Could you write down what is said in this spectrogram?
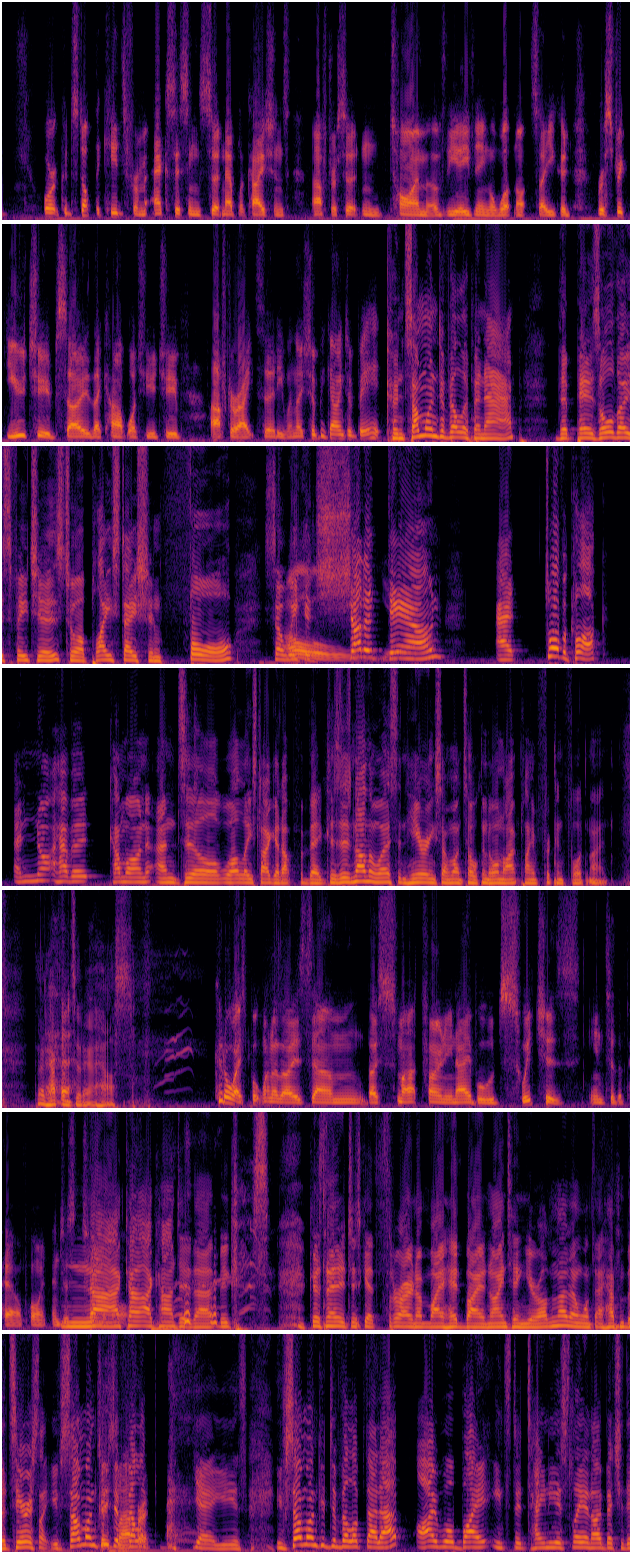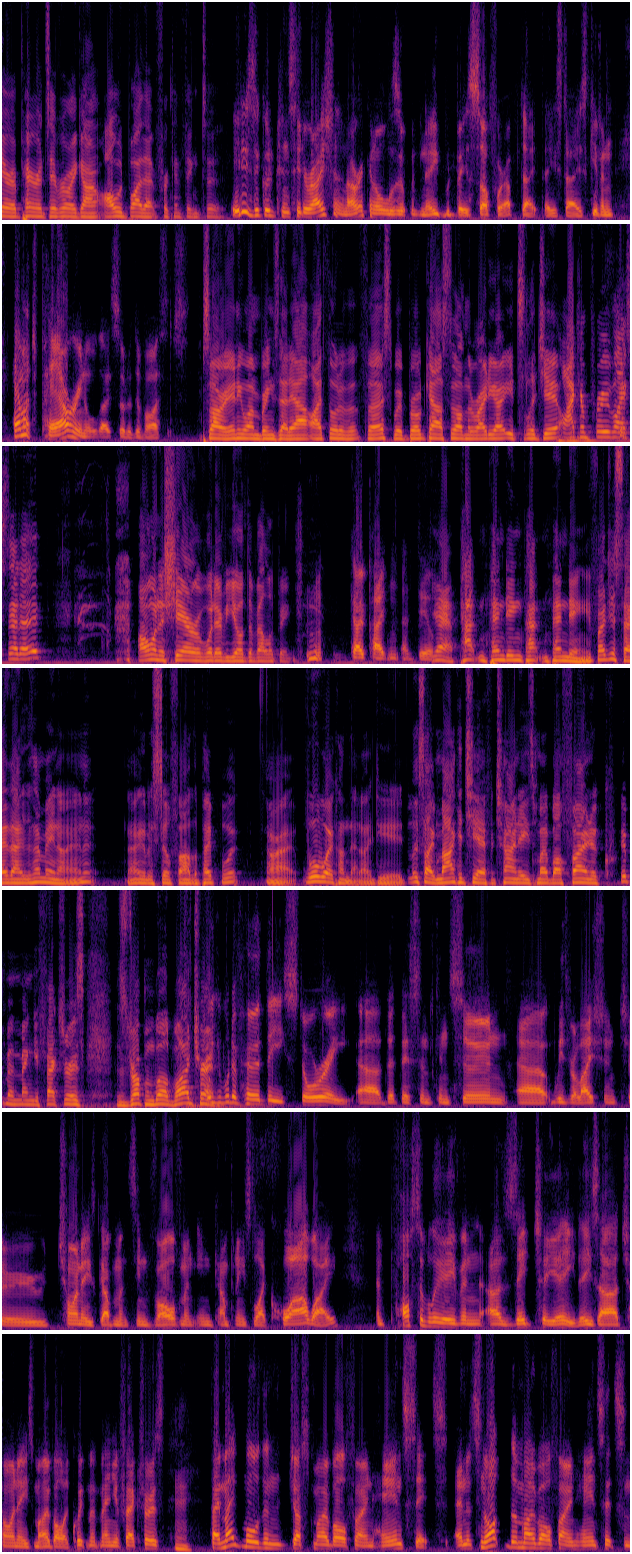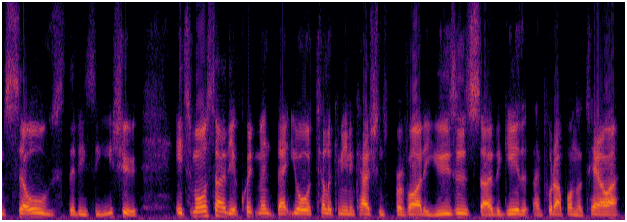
Or it could stop the kids from accessing certain applications after a certain time of the evening or whatnot. So you could restrict YouTube so they can't watch YouTube after 8.30 when they should be going to bed. Can someone develop an app that pairs all those features to a PlayStation 4 so we Oh, can shut it yeah. down at 12 o'clock and not have it come on until, well, at least I get up for bed? Because there's nothing worse than hearing someone talking all night playing freaking Fortnite. That happens at our house. Could always put one of those um, those smartphone enabled switches into the PowerPoint and just Nah, I can't, I can't do that because because then it just gets thrown at my head by a 19 year old, and I don't want that to happen. But seriously, if someone could develop, yeah, he is. If someone could develop that app, I will buy it instantaneously, and I bet you there are parents everywhere going, I would buy that freaking thing too. It is a good consideration, and I reckon all it would need would be a software update these days, given how much power in all those sort of devices. Sorry, anyone brings that out. I thought of it first. We're broadcasted on the radio. It's legit. I can prove I said it. I want a share of whatever you're developing. Go patent a deal. Yeah, patent pending, patent pending. If I just say that, does that mean I own it? I got to still file the paperwork. All right, we'll work on that idea. Looks like market share for Chinese mobile phone equipment manufacturers is dropping worldwide. Well, you would have heard the story uh, that there's some concern uh, with relation to Chinese government's involvement in companies like Huawei and possibly even uh, ZTE. These are Chinese mobile equipment manufacturers. They make more than just mobile phone handsets, and it's not the mobile phone handsets themselves that is the issue. It's more so the equipment that your telecommunications provider uses, so the gear that they put up on the tower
